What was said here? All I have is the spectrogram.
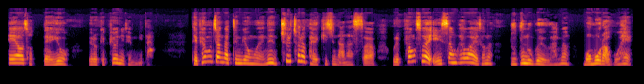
헤어졌대요. 이렇게 표현이 됩니다. 대표 문장 같은 경우에는 출처를 밝히진 않았어요. 우리 평소에 일상 회화에서는 누구누구에 의하면 뭐뭐라고 해.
